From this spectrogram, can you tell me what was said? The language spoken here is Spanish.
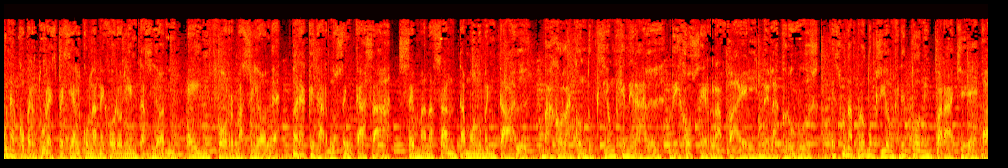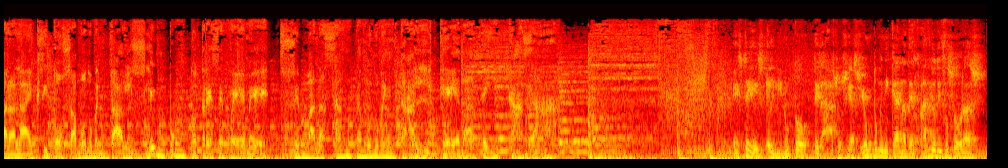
Una cobertura especial con la mejor orientación e información para quedarnos en casa. Semana Santa Monumental, bajo la conducción general de José Rafael de la Cruz. Es una producción de Tony Parache para la exitosa Monumental 100.3 FM. Semana Santa Monumental, quédate en casa. Este es el minuto de la Asociación Dominicana de Radiodifusoras,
